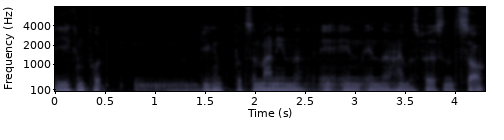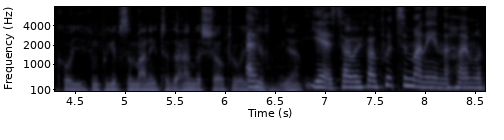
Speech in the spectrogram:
you can put you can put some money in the in, in the homeless person's sock, or you can give some money to the homeless shelter. Or And- give, yeah, Yeah, so if I put some money in the homeless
